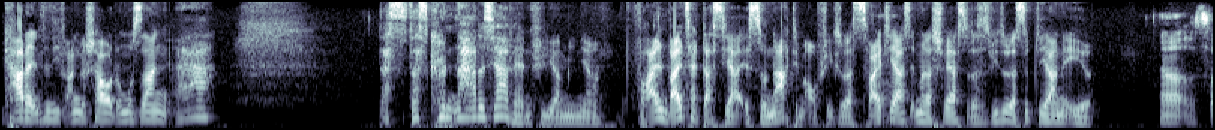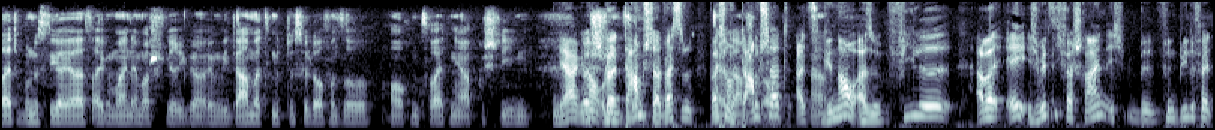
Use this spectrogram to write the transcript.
Kader intensiv angeschaut und muss sagen, ja, das, das könnte ein hartes Jahr werden für die Arminia. Vor allem, weil es halt das Jahr ist, so nach dem Aufstieg. So das zweite Jahr ist immer das Schwerste. Das ist wie so das siebte Jahr in der Ehe. Ja, das zweite Bundesliga-Jahr ist allgemein immer schwieriger. Irgendwie damals mit Düsseldorf und so auch im zweiten Jahr abgestiegen. Ja, genau. Oder. Darmstadt, weißt du, weißt Ja, du noch, Darmstadt Darmstadt, als ja. genau, also viele, aber ey, ich will es nicht verschreien, ich finde Bielefeld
